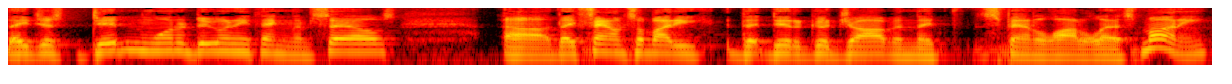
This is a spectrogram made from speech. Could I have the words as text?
They just didn't want to do anything themselves. Uh, they found somebody that did a good job and they spent a lot of less money.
